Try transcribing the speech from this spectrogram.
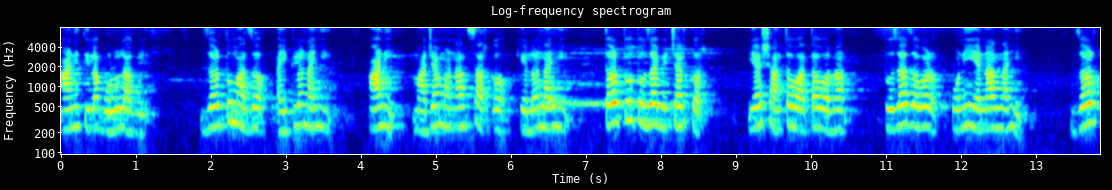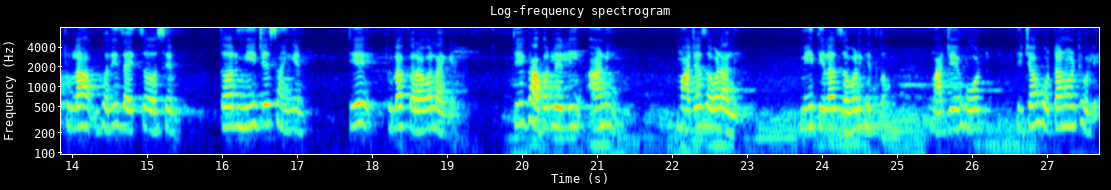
आणि तिला बोलू लागले जर तू माझं ऐकलं नाही आणि माझ्या मनासारखं केलं नाही तर तू तुझा विचार कर. या शांत वातावरणात तुझ्याजवळ कोणी येणार नाही. जर तुला घरी जायचं असेल तर मी जे सांगेन ते तुला करावं लागेल. ती घाबरलेली आणि माझ्याजवळ आली. मी तिला जवळ घेतलं. माझे होठ तिच्या होटांवर ठेवले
